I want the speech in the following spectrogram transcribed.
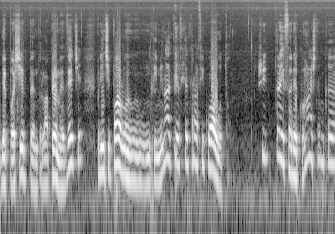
depășiri pentru la PM10, principalul incriminat este traficul auto. Și trebuie să recunoaștem că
